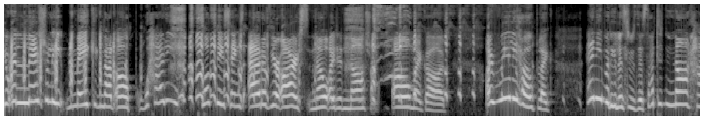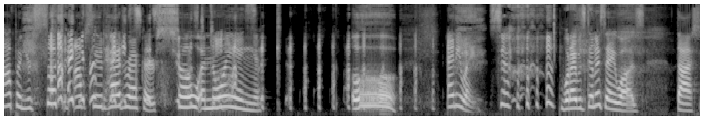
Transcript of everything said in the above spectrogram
You were literally making that up. How do you pluck these things out of your arse? No, I did not. Oh my god. I really hope like anybody listening to this, that did not happen. You're such an absolute head wrecker. So annoying. oh. Anyway, So what I was going to say was that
